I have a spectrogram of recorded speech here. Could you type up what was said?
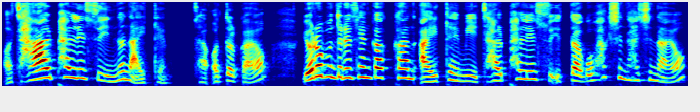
어, 잘 팔릴 수 있는 아이템. 자, 어떨까요? 여러분들이 생각한 아이템이 잘 팔릴 수 있다고 확신하시나요?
